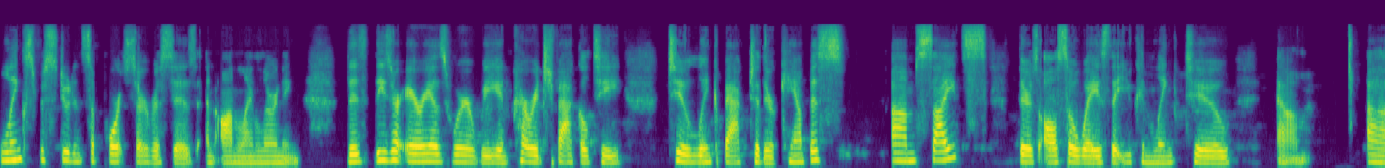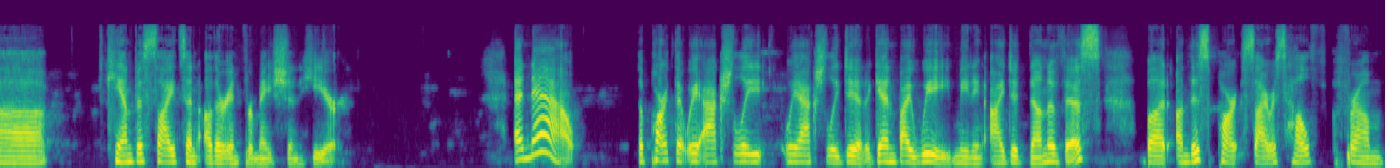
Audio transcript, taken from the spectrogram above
links for student support services and online learning. This, these are areas where we encourage faculty to link back to their campus um, sites. There's also ways that you can link to um, uh, Canvas sites and other information here. And now, the part that we actually we actually did again by we meaning i did none of this but on this part cyrus Helf from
